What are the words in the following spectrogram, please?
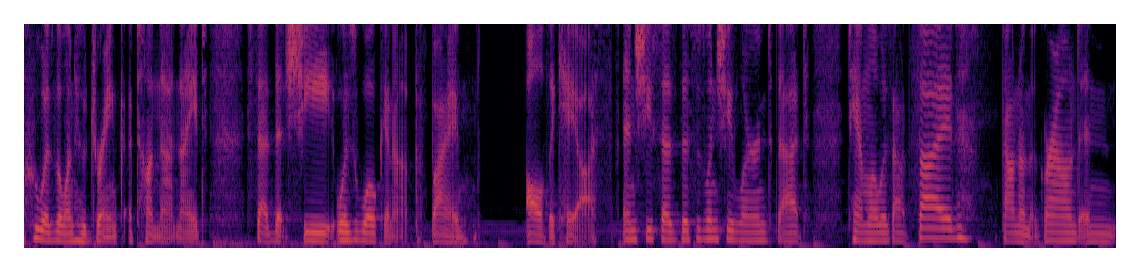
who was the one who drank a ton that night, said that she was woken up by all the chaos. And she says this is when she learned that Tamla was outside found on the ground and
